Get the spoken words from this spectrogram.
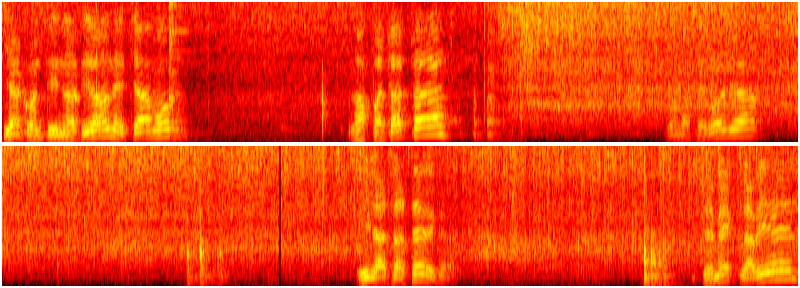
Y a continuación echamos las patatas con la cebolla y las acelgas se mezcla bien.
